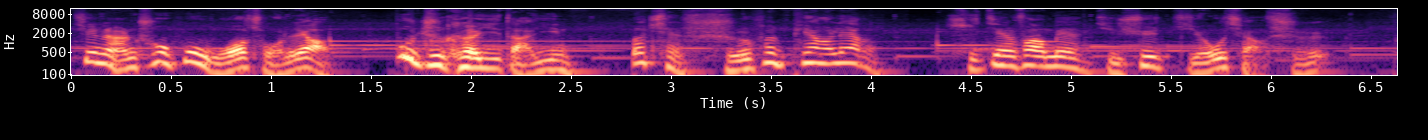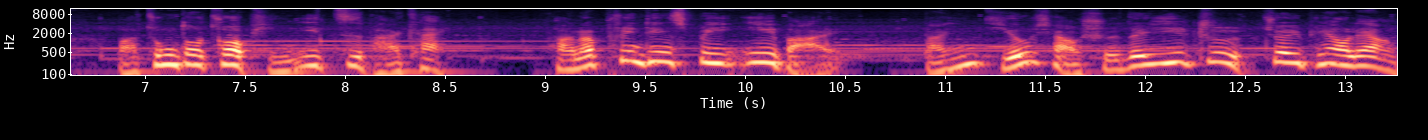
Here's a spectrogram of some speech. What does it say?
竟然出乎我所料，不只可以打印，而且十分漂亮。时间方面只需九小时，把众多作品一字排开。反而 printing speed 一百，打印九小时的一字最漂亮。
